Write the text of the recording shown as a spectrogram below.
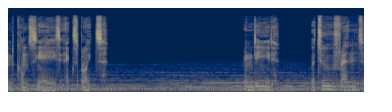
and Conseil's exploits. Indeed, the two friends,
